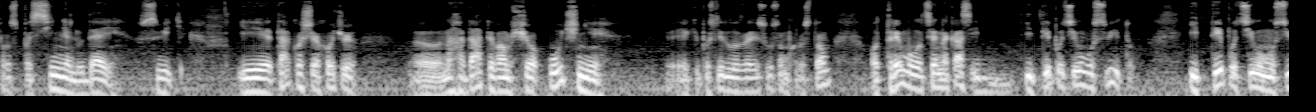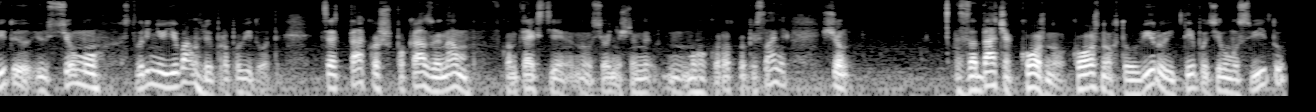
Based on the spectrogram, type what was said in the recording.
про спасіння людей в світі. І також я хочу е, нагадати вам, що учні, які послідували за Ісусом Христом, отримали цей наказ і йти по цілому світу, іти по цілому світу і всьому створінню Євангелію проповідувати. Це також показує нам в контексті ну, сьогоднішнього мого короткого післання, що задача кожного, кожного, хто увірує, йти по цілому світу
